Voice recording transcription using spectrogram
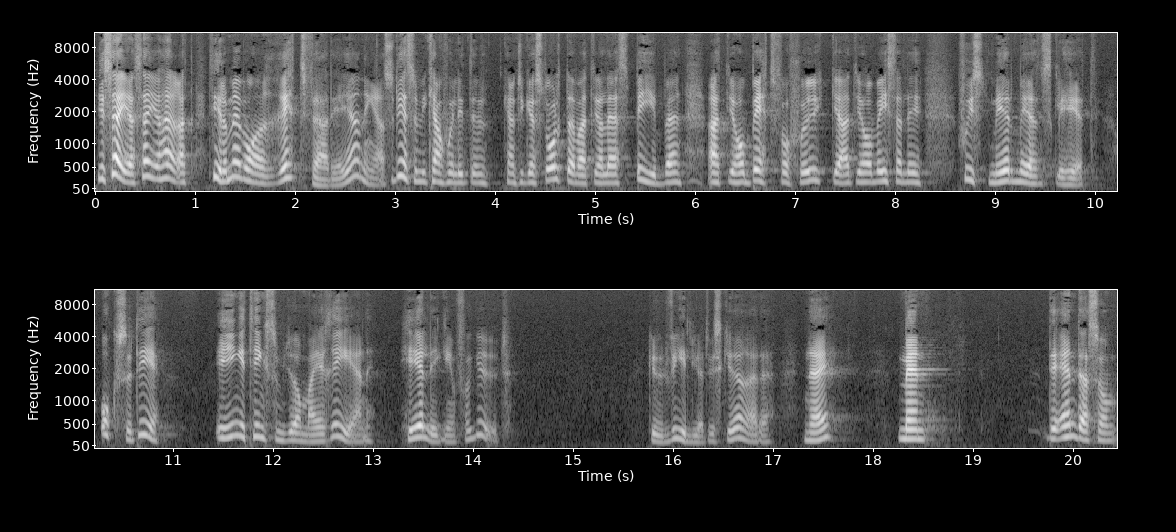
Jesaja säger här att till och med våra rättfärdiga gärningar, så det som vi kanske lite kan tycka är stolta över, att jag läst Bibeln, att jag har bett för sjuka, att jag har visat schysst medmänsklighet, också det är ingenting som gör mig ren, helig inför Gud. Gud vill ju att vi ska göra det. Nej, men det enda som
